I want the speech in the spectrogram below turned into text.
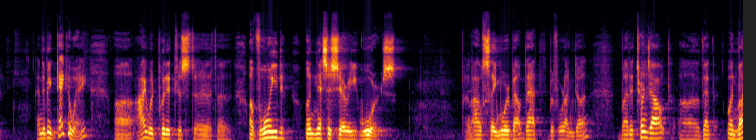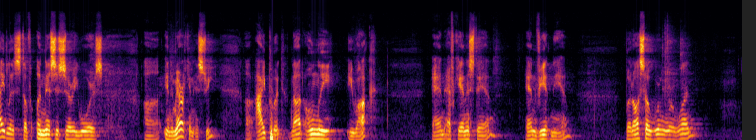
And the big takeaway, uh, I would put it just uh, to avoid unnecessary wars. And I'll say more about that before I'm done. But it turns out uh, that on my list of unnecessary wars uh, in American history, uh, I put not only Iraq and Afghanistan and Vietnam, but also World War I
